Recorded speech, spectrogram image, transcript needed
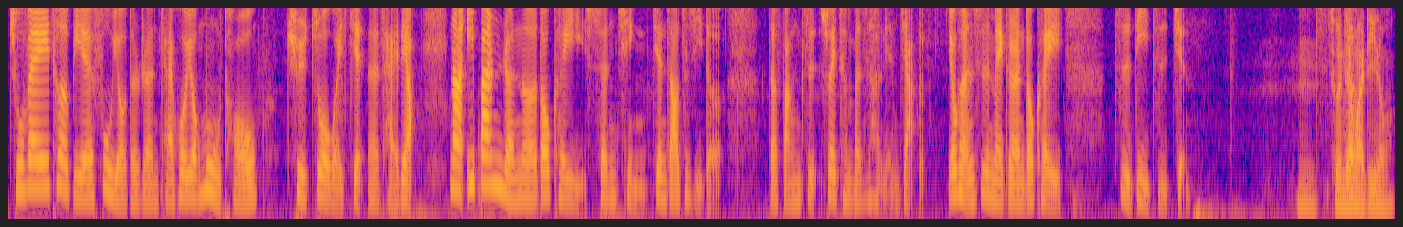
除非特别富有的人才会用木头去作为建呃材料。那一般人呢都可以申请建造自己的的房子，所以成本是很廉价的。有可能是每个人都可以自地自建。嗯，所以你要买地了吗？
